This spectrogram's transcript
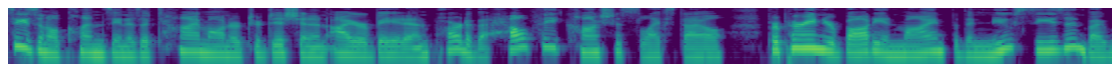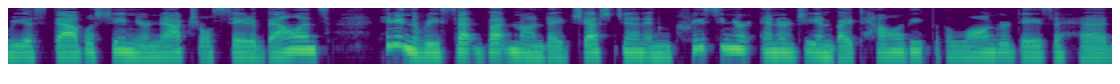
Seasonal cleansing is a time honored tradition in Ayurveda and part of a healthy, conscious lifestyle, preparing your body and mind for the new season by reestablishing your natural state of balance, hitting the reset button on digestion, and increasing your energy and vitality for the longer days ahead.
